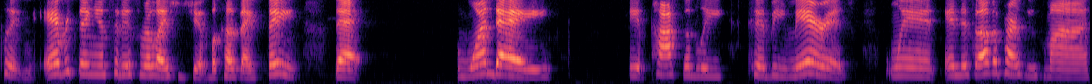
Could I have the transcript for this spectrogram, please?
putting everything into this relationship because they think that one day it possibly could be marriage when in this other person's mind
